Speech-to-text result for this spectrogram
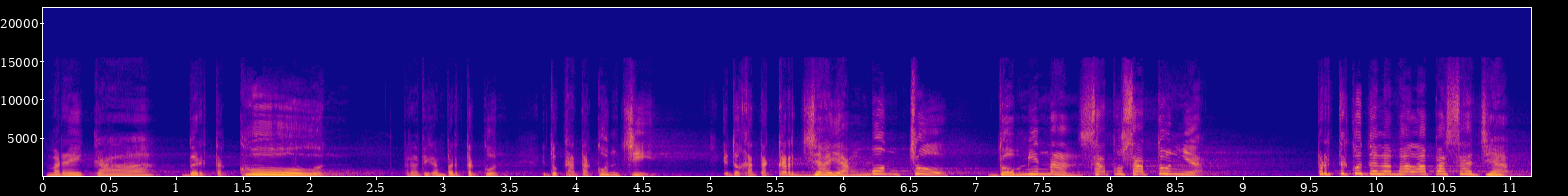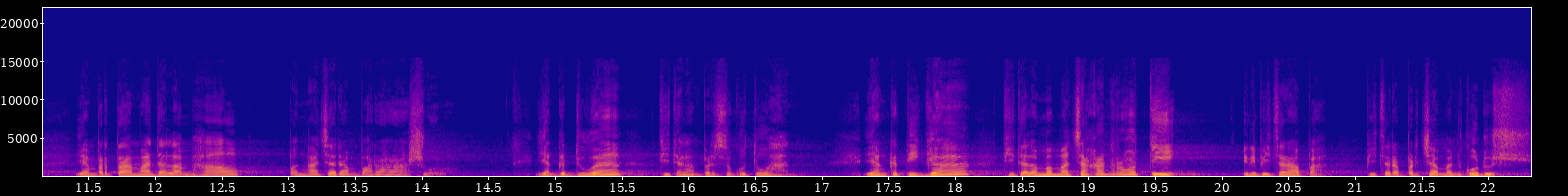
Mereka bertekun. Perhatikan bertekun. Itu kata kunci. Itu kata kerja yang muncul dominan satu-satunya. Bertekun dalam hal apa saja? Yang pertama dalam hal pengajaran para rasul. Yang kedua di dalam persekutuan. Yang ketiga di dalam memecahkan roti. Ini bicara apa? Bicara perjaman kudus.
